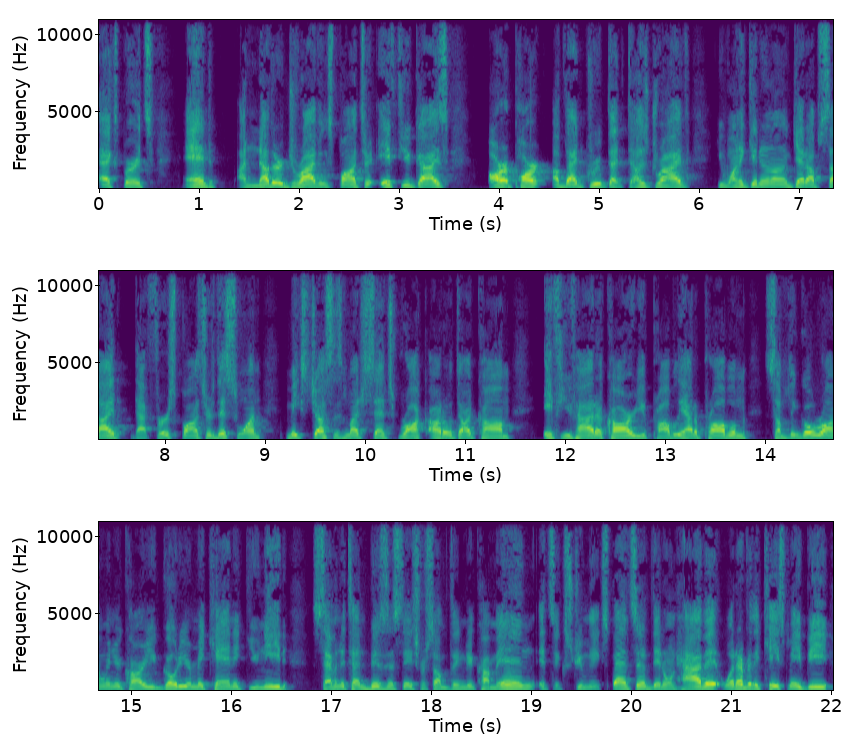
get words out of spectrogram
experts, and another driving sponsor. If you guys are a part of that group that does drive, you want to get in on Get Upside, that first sponsor. This one makes just as much sense. RockAuto.com. If you've had a car, you probably had a problem, something go wrong in your car, you go to your mechanic, you need seven to 10 business days for something to come in. It's extremely expensive. They don't have it. Whatever the case may be,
